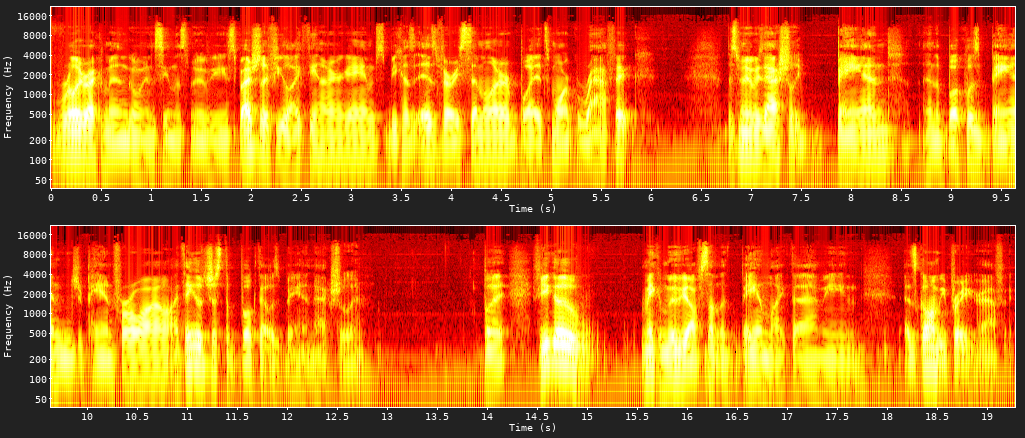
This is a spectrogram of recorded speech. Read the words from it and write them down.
really recommend going and seeing this movie, especially if you like the Hunger Games, because it is very similar, but it's more graphic. This movie is actually banned, and the book was banned in Japan for a while. I think it was just the book that was banned, actually. But if you go make a movie off something banned like that, I mean, it's going to be pretty graphic.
